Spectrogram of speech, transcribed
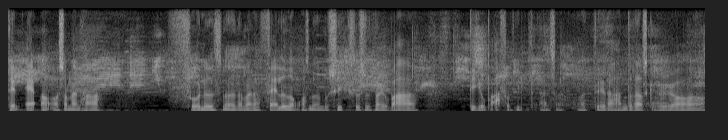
den alder, og så man har fundet sådan noget, når man har faldet over sådan noget musik, så synes man jo bare, det er jo bare for vildt, altså. Og det er der andre, der skal høre, og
